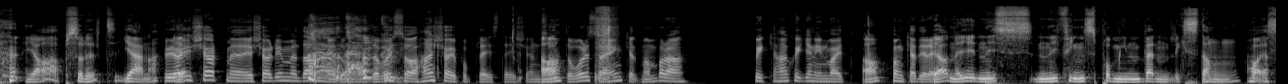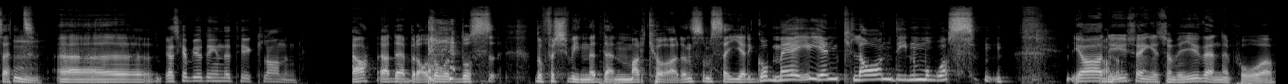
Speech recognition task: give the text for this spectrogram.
Ja, absolut. Gärna. Jag har ju kört med, jag körde ju med Danny då, det var ju så, han kör ju på Playstation, så Ja. att då var det så enkelt, man bara skicka, han skickade en invite, Ja. funkar direkt. Ja, ni, ni, ni finns på min vänlista, Mm. har jag sett. Mm. Eh, Jag ska bjuda in dig till klanen. Ja, ja, det är bra. Då, då, då försvinner den markören som säger gå med i en klan din mås. Ja, det är ju så enkelt som vi är ju vänner på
